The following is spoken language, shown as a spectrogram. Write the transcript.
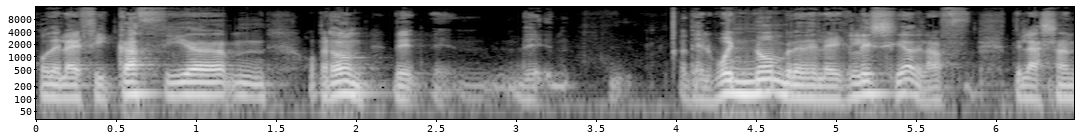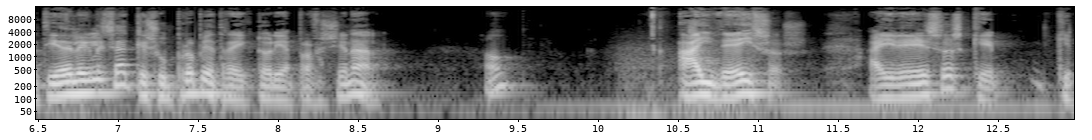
o de la eficacia, o perdón, de del buen nombre de la iglesia, de la, de la, santidad de la iglesia, que su propia trayectoria profesional. Hay de esos, hay de esos que, que,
